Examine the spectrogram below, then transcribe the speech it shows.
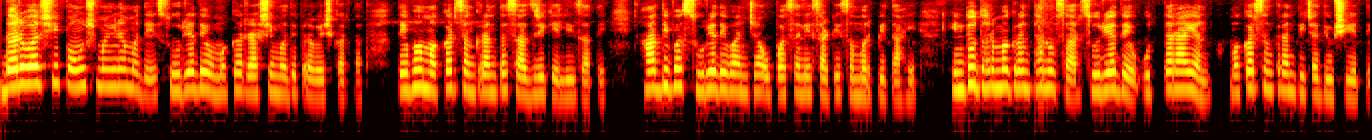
दरवर्षी पौष महिन्यामध्ये सूर्यदेव मकर राशीमध्ये प्रवेश करतात. तेव्हा मकर संक्रांत साजरी केली जाते. हा दिवस सूर्यदेवांच्या उपासनेसाठी समर्पित आहे. हिंदू धर्मग्रंथानुसार सूर्यदेव उत्तरायण मकर संक्रांतीच्या दिवशी येते.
